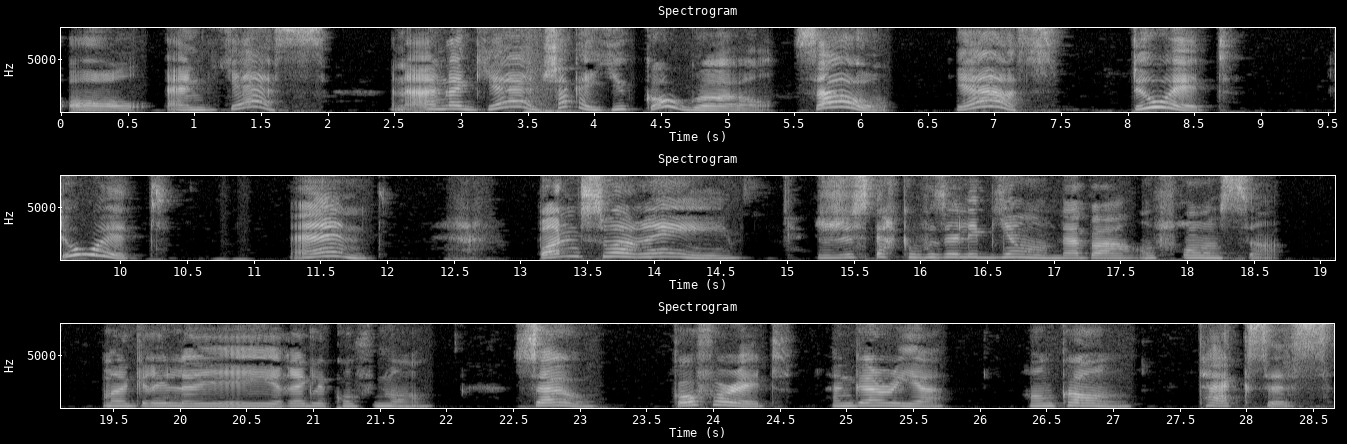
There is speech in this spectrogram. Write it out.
all. And yes, and I'm like, yeah, Chaka, you go, girl. So, yes, do it. Do it. And bonne soirée. J'espère que vous allez bien là-bas en France, malgré les règles confinement. So, go for it. Hungary, Hong Kong, Texas,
